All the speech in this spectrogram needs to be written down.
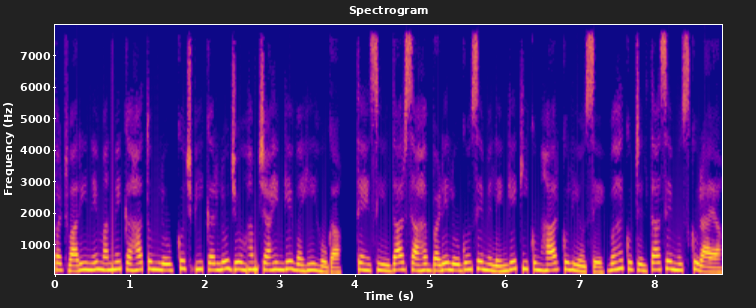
पटवारी ने मन में कहा, तुम लोग कुछ भी कर लो, जो हम चाहेंगे वही होगा। तहसीलदार साहब बड़े लोगों से मिलेंगे कि कुम्हार कुलियों से। वह कुटिलता से मुस्कुराया।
